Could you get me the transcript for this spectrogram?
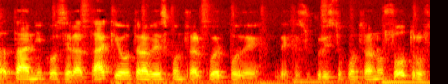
satánicos el ataque otra vez contra el cuerpo de, de Jesucristo, contra nosotros.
